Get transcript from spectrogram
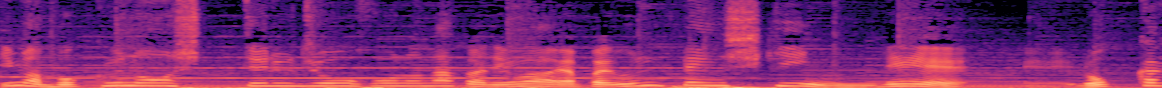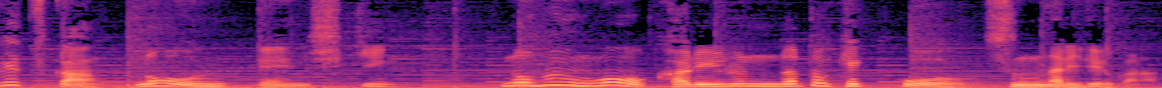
今僕の知ってる情報の中では、やっぱり運転資金で、6ヶ月間の運転資金の分を借りるんだと結構すんなり出るかなと。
